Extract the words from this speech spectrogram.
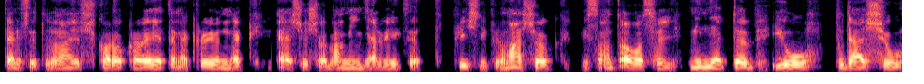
természettudományos karokról, egyetemekről jönnek elsősorban mindjárt végzett friss diplomások, viszont ahhoz, hogy minél több jó tudású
